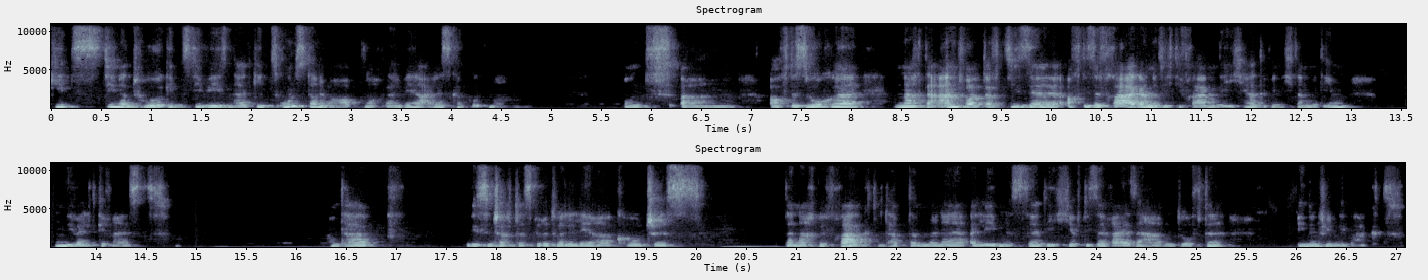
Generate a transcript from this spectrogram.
gibt es die Natur, gibt es die Wesenheit, gibt es uns dann überhaupt noch, weil wir ja alles kaputt machen? Und ähm, auf der Suche nach der Antwort auf diese, auf diese Frage und natürlich die Fragen, die ich hatte, bin ich dann mit ihm um die Welt gereist und habe Wissenschaftler, spirituelle Lehrer, Coaches danach befragt und habe dann meine Erlebnisse, die ich auf dieser Reise haben durfte, in den Film gepackt.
